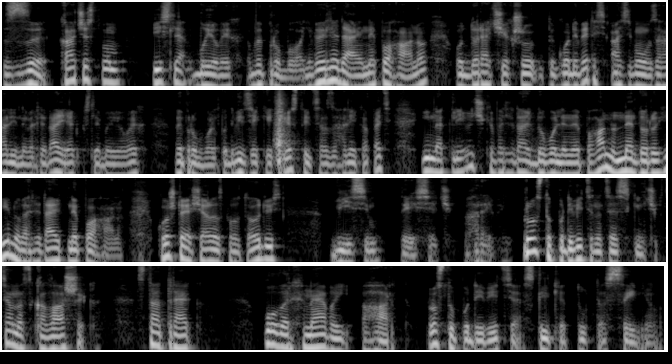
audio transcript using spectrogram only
з качеством після бойових випробувань. Виглядає непогано. От, до речі, якщо тако дивитись, Азімов взагалі не виглядає як після бойових випробувань. Подивіться, який чистий, це взагалі капець. І наклеючки виглядають доволі непогано, недорогі, але виглядають непогано. Коштує, ще раз повторюсь, 8 тисяч гривень. Просто подивіться на цей скінчик. Це в нас калашик, статрек, поверхневий гард. Просто подивіться, скільки тут синього.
